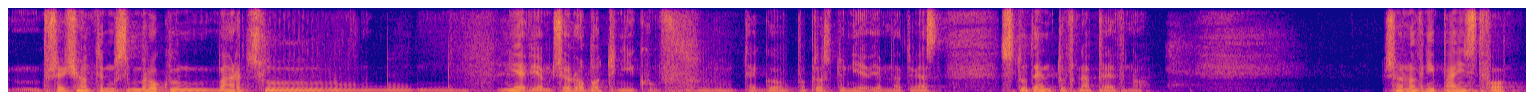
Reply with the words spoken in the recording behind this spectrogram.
W 1968 roku, marcu, nie wiem, czy robotników, tego po prostu nie wiem, natomiast studentów na pewno. Szanowni Państwo,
